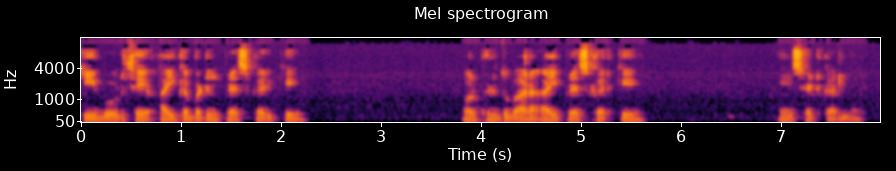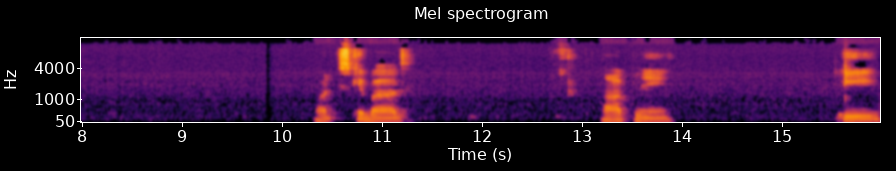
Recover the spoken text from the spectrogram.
कीबोर्ड से आई का बटन प्रेस करके और फिर दोबारा आई प्रेस करके इंसर्ट कर लें। और इसके बाद आपने ई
